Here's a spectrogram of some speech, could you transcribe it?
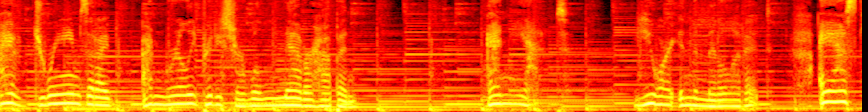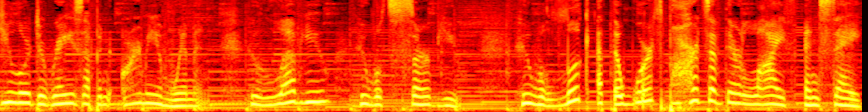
I have dreams that I, I'm really pretty sure will never happen. And yet, you are in the middle of it. I ask you, Lord, to raise up an army of women who love you, who will serve you, who will look at the worst parts of their life and say,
